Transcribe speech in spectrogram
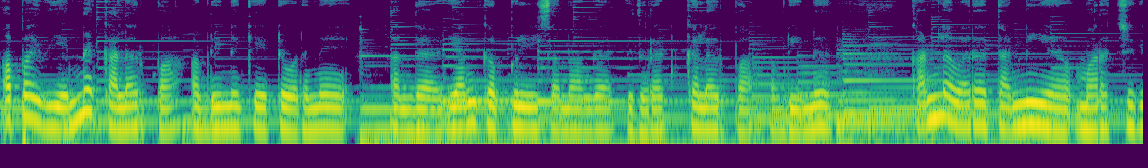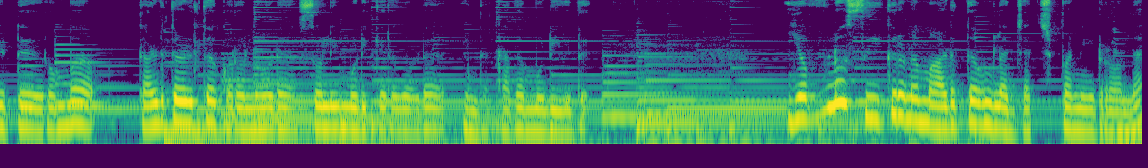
அப்பா இது என்ன கலர்ப்பா? அப்படின்னு கேட்ட உடனே அந்த யங் கப்பிள் சொன்னாங்க இது ரெட் கலர்ப்பா அப்படின்னு கண்ணில் வர தண்ணியை மறைச்சிக்கிட்டு ரொம்ப தழுத்தழுத்த குரலோடு சொல்லி முடிக்கிறதோட இந்த கதை முடியுது. எவ்வளோ சீக்கிரம் நம்ம அடுத்தவங்கள ஜட்ஜ் பண்ணிடுறோம்ல?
